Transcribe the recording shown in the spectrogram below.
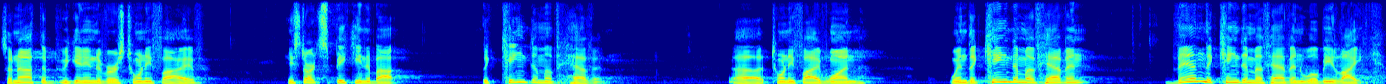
So now at the beginning of verse 25, he starts speaking about the kingdom of heaven. Uh, 25 1 When the kingdom of heaven, then the kingdom of heaven will be like.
